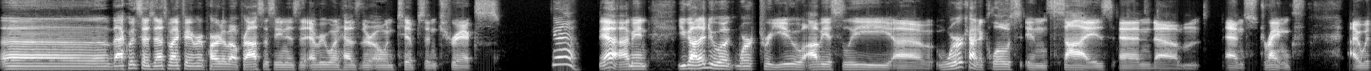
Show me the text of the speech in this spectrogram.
uh, Backwood says that's my favorite part about processing is that everyone has their own tips and tricks. Yeah, yeah. I mean, you got to do what worked for you. Obviously, uh, we're kind of close in size and um, and strength. I would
